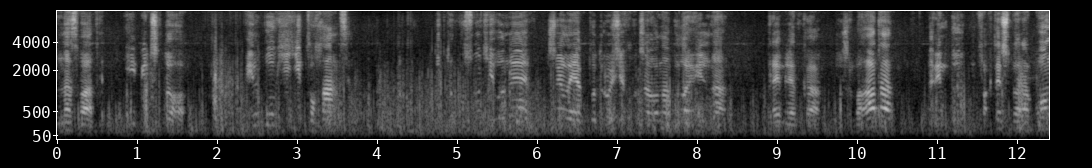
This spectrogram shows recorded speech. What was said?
назвати. І більше того, він був її коханцем. Тобто, по суті, вони жили як подружжя, хоча вона була вільна римлянка дуже багата, а він був фактично рабом,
